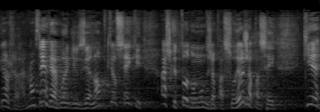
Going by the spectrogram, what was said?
eu já. Não tenho vergonha de dizer não, porque eu sei que, acho que todo mundo já passou, eu já passei. Que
